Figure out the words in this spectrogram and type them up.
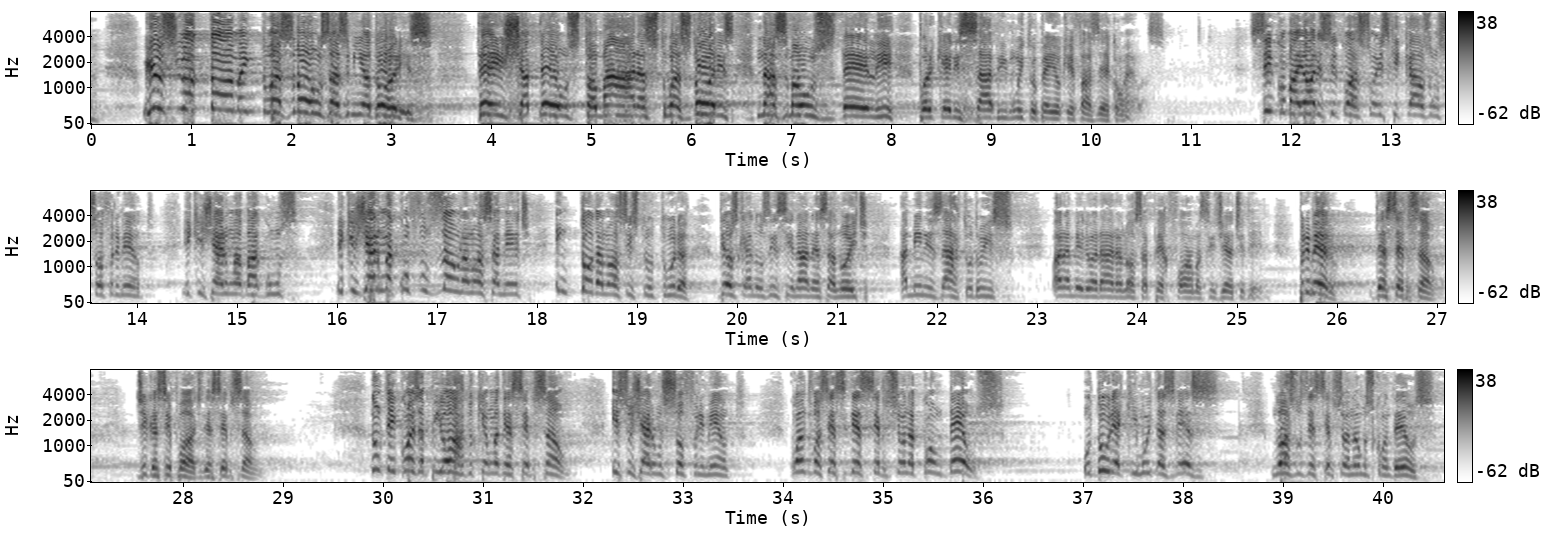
e o Senhor toma em tuas mãos as minhas dores. Deixa Deus tomar as tuas dores nas mãos dele, porque ele sabe muito bem o que fazer com elas. Cinco maiores situações que causam sofrimento e que geram uma bagunça e que geram uma confusão na nossa mente, em toda a nossa estrutura. Deus quer nos ensinar nessa noite a amenizar tudo isso para melhorar a nossa performance diante dele. Primeiro, decepção. Diga se pode, decepção. Não tem coisa pior do que uma decepção. Isso gera um sofrimento. Quando você se decepciona com Deus, o duro é que muitas vezes nós nos decepcionamos com Deus.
